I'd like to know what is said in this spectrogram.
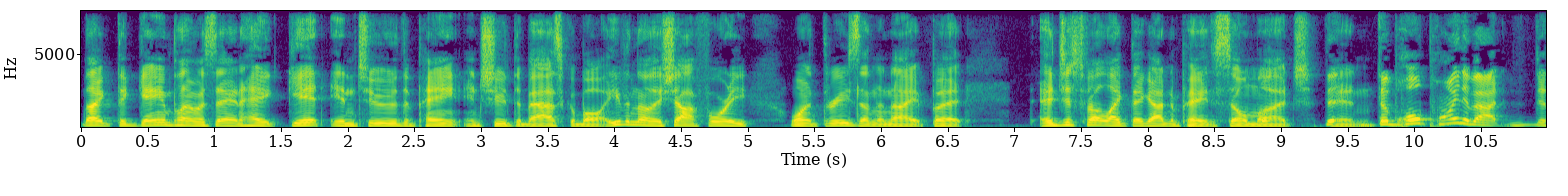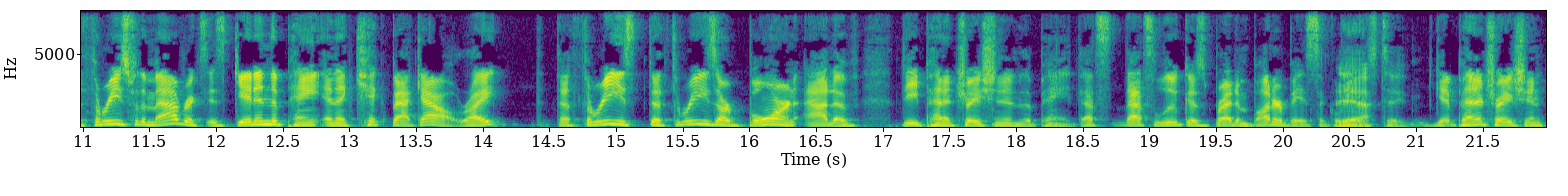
like the game plan was saying, "Hey, get into the paint and shoot the basketball." Even though they shot 41 threes on the night, but it just felt like they got in the paint so much. The, and the whole point about the threes for the Mavericks is get in the paint and then kick back out, right? The threes, the threes are born out of the penetration into the paint. That's that's Luka's bread and butter, basically, Yeah. is to get penetration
